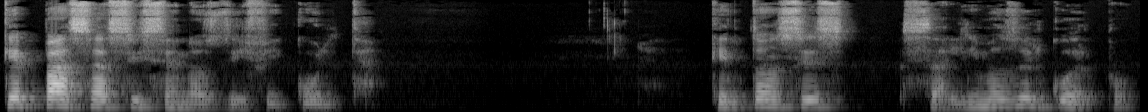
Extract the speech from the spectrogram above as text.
¿Qué pasa si se nos dificulta? Que entonces salimos del cuerpo,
